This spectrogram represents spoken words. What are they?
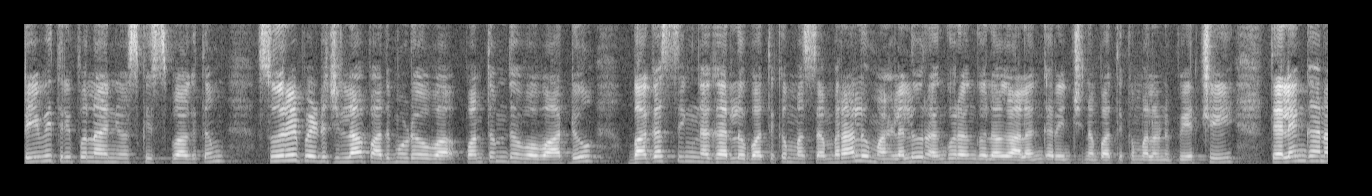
టీవీ త్రిపుల్ నైన్ న్యూస్కి స్వాగతం. సూర్యాపేట జిల్లా పదమూడవ పంతొమ్మిదవ వార్డు భగత్ సింగ్ నగర్లో బతుకమ్మ సంబరాలు మహిళలు రంగురంగులుగా అలంకరించిన బతుకమ్మలను పేర్చి తెలంగాణ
